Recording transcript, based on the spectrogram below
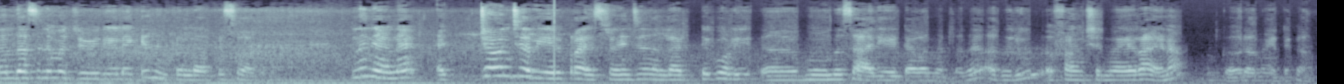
നന്ദാസിന്റെ മറ്റൊരു വീഡിയോയിലേക്ക് നിങ്ങൾക്ക് എല്ലാവർക്കും സ്വാഗതം. ഇന്ന് ഞാൻ ഏറ്റവും ചെറിയൊരു പ്രൈസ് റേഞ്ച് നല്ല അടിപൊളി മൂന്ന് സാരി ആയിട്ടാണ് വന്നിട്ടുള്ളത്. അതൊരു ഫംഗ്ഷൻ വെയർ ആണ്. നമുക്ക് ഓരോന്നായിട്ട് കാണാം.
